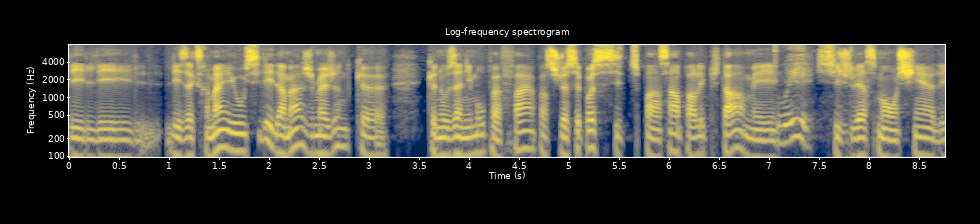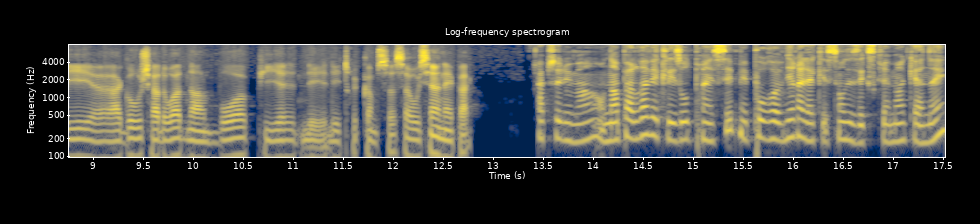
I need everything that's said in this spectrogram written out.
les, les, les excréments et aussi les dommages, j'imagine, que, que nos animaux peuvent faire. Parce que je ne sais pas si tu pensais en parler plus tard, mais Oui. si je laisse mon chien aller euh, à gauche, à droite dans le bois, puis euh, des, des trucs comme ça, ça a aussi un impact. Absolument. On en parlera avec les autres principes, mais pour revenir à la question des excréments canins,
